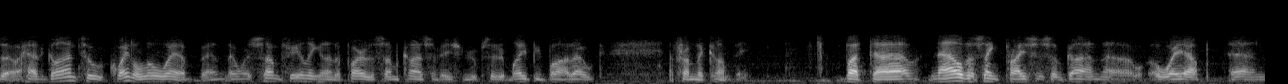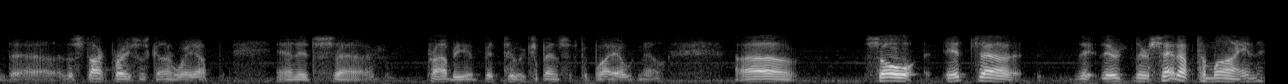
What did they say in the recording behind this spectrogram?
uh, had gone to quite a low ebb, and there was some feeling on the part of some conservation groups that it might be bought out from the company. but uh, now the zinc prices have gone uh, way up, and uh, the stock price has gone way up, and it's uh, probably a bit too expensive to buy out now. Uh, so it uh, they're they're set up to mine,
